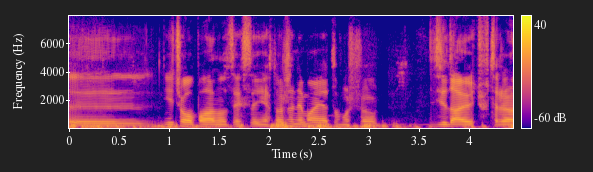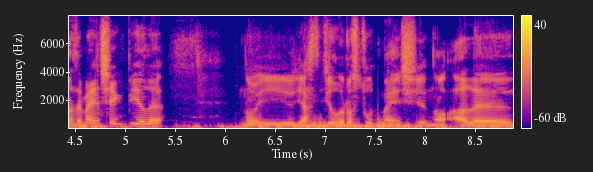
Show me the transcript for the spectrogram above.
е, нічого поганого в цих свинях теж немає, тому що з'їдають в три рази менше, як біле. Ну і ясне діло, ростуть менші. Ну, але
